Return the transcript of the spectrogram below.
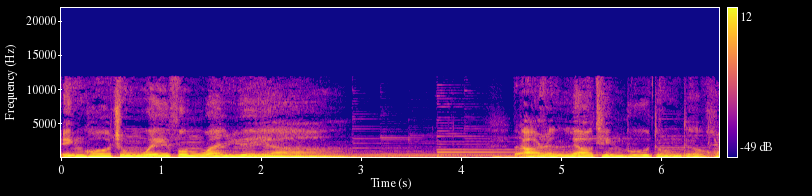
萤火虫微风弯月牙，大人聊听不懂的话，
